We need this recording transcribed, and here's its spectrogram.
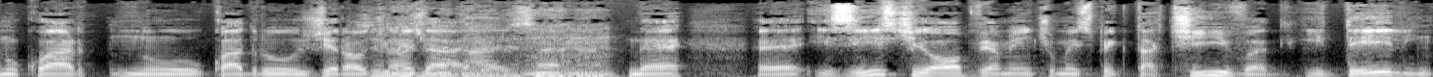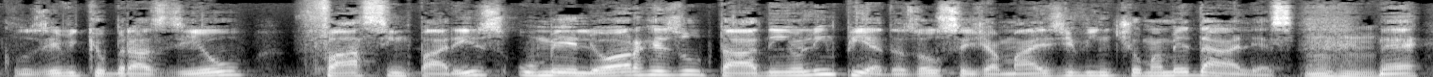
no, quadro, no quadro geral, geral de medalhas. De medalhas uhum. né? É, existe, obviamente, uma expectativa, e dele, inclusive, que o Brasil faça em Paris o melhor resultado em Olimpíadas, ou seja, mais de 21 medalhas, uhum. né?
